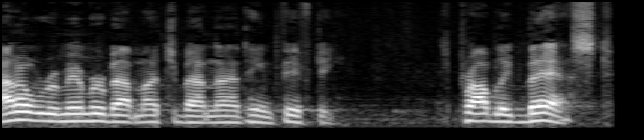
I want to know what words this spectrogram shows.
I don't remember about much about 1950. It's probably best.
